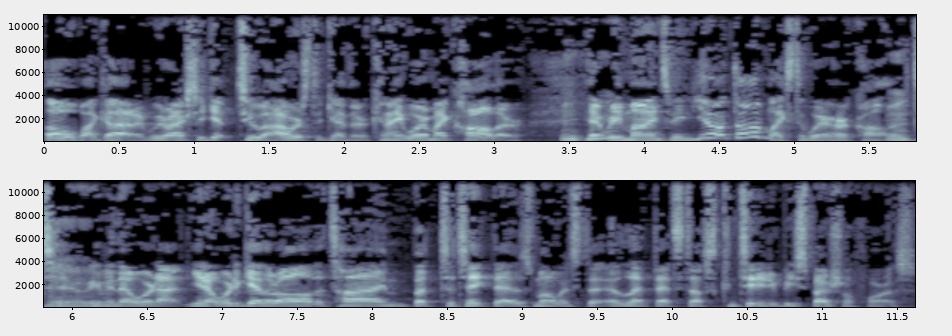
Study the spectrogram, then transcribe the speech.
oh my God, we actually get two hours together. Can I wear my collar? Mm-hmm. It reminds me, you know, Dawn likes to wear her collar mm-hmm. too, even though we're not, you know, we're together all the time, but to take those moments to uh, let that stuff continue to be special for us.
